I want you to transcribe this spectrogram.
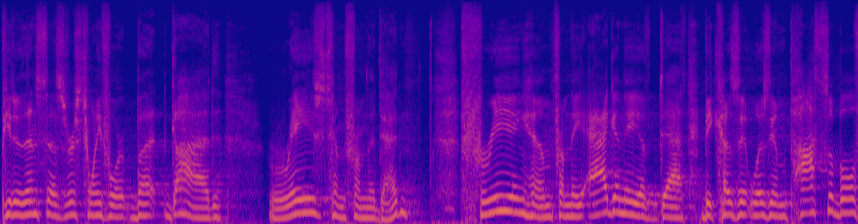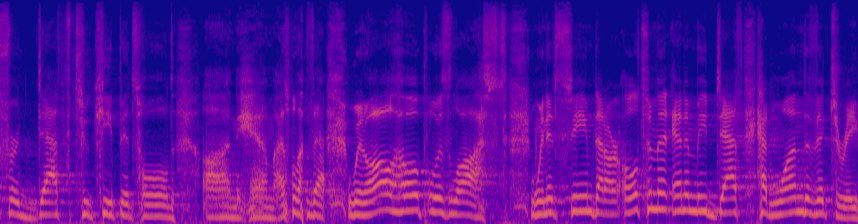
Peter then says, verse 24, but God raised him from the dead freeing him from the agony of death because it was impossible for death to keep its hold on him. I love that. When all hope was lost, when it seemed that our ultimate enemy, death, had won the victory,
